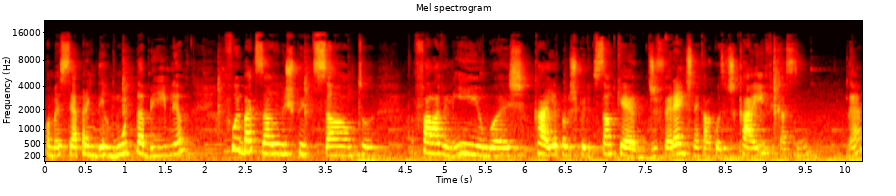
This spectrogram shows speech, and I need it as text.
Comecei a aprender muito da Bíblia. Fui batizada no Espírito Santo, falava em línguas, caía pelo Espírito Santo, que é diferente, né? Aquela coisa de cair, ficar assim, né?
